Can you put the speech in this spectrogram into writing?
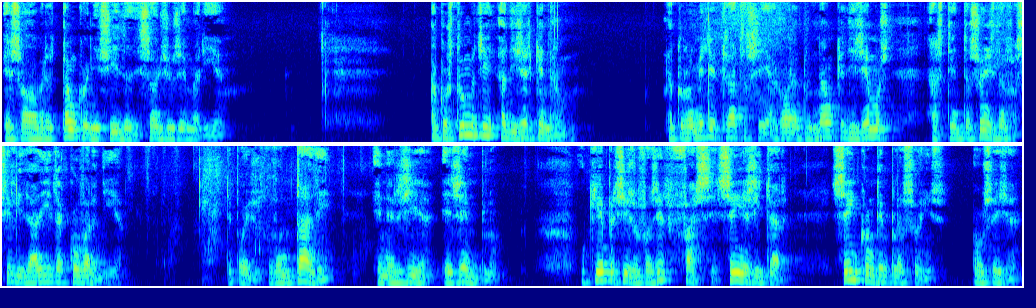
essa obra tão conhecida de São José Maria. Acostuma-te a dizer que não. Naturalmente, trata-se agora do não que dizemos às tentações da facilidade e da covardia. Depois, vontade, energia, exemplo. O que é preciso fazer, faça, sem hesitar, sem contemplações, ou seja,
